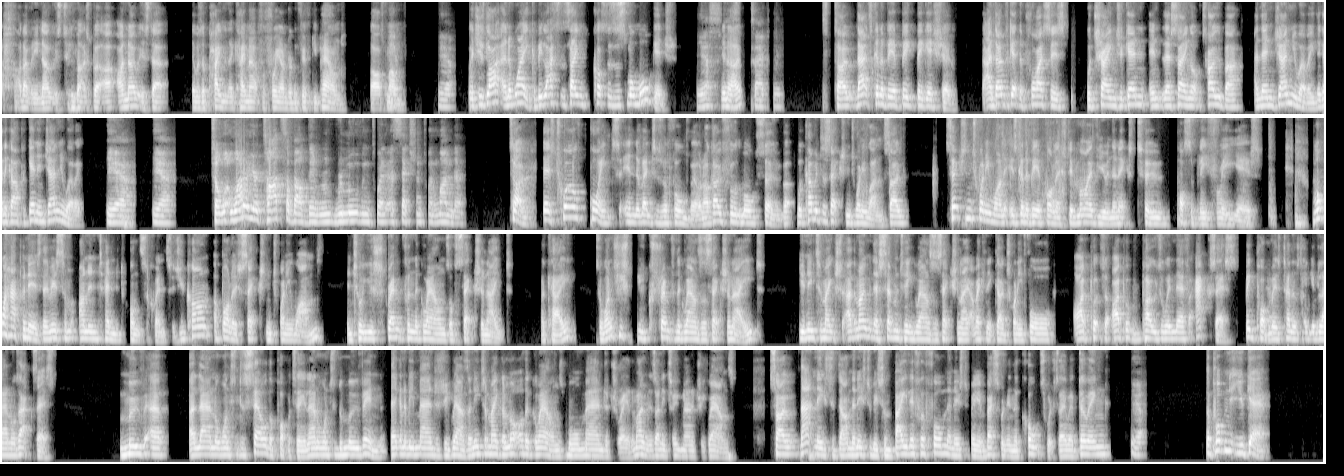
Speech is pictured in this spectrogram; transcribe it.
I don't really notice too much, but I, I noticed that there was a payment that came out for three hundred and fifty pound last month. Yeah. Which is like, in a way, it could be less than the same cost as a small mortgage. Yes. You yes, know? exactly. So that's going to be a big, big issue. And don't forget the prices will change again. In, they're saying October and then January. They're going to go up again in January. Yeah. Yeah. So, what, are your thoughts about the re- removing 20, uh, Section 21 then? So there's 12 points in the Renters Reform Bill, and I'll go through them all soon, but we're coming to Section 21. So Section 21 is going to be abolished, in my view, in the next two, possibly three years. What will happen is there is some unintended consequences. You can't abolish Section 21 until you strengthen the grounds of Section 8. Okay? So once you, you strengthen the grounds of Section 8, you need to make sure, at the moment, there's 17 grounds on Section 8. I reckon it go 24. I put I put a proposal in there for access. Big problem is tenants don't give landlords access. Move uh, a landlord wanting to sell the property, a landlord wanting to move in, they're going to be mandatory grounds. They need to make a lot of the grounds more mandatory. At the moment, there's only two mandatory grounds. So that needs to be done. There needs to be some bailiff reform. There needs to be investment in the courts, which they were doing. Yeah. The problem that you get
